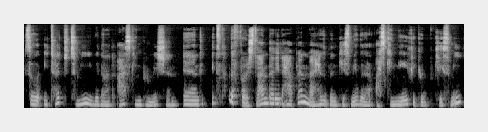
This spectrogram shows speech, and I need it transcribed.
So it touched me without asking permission. And it's not the first time that it happened. My husband kissed me without asking me if he could kiss me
